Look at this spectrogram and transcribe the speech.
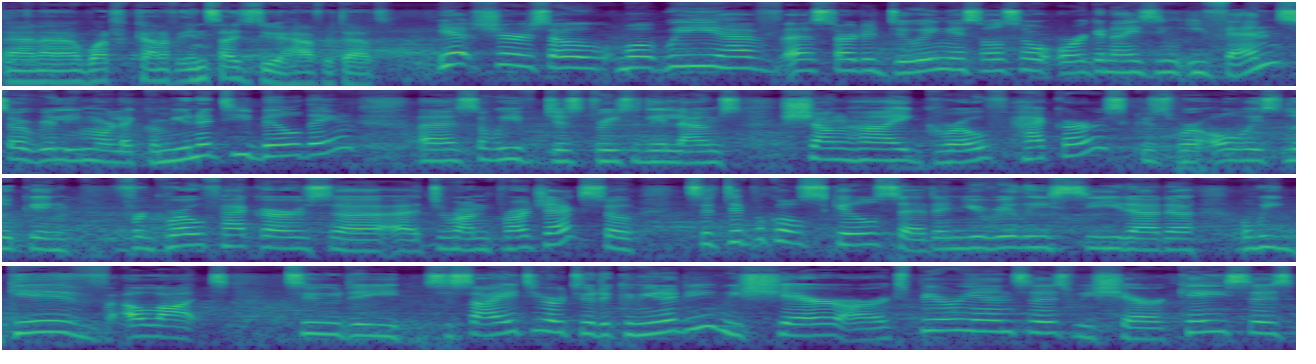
And uh, what kind of insights do you have with that? Yeah, sure. So, what we have uh, started doing is also organizing events, so really more like community building. Uh, so, we've just recently launched Shanghai Growth Hackers because we're always looking for growth hackers uh, uh, to run projects. So, it's a typical skill set, and you really see that uh, when we give a lot to the society or to the community, we share our experiences, we share cases,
